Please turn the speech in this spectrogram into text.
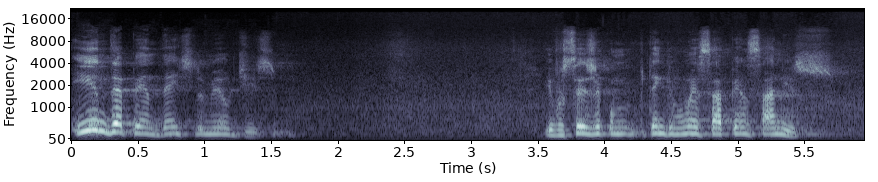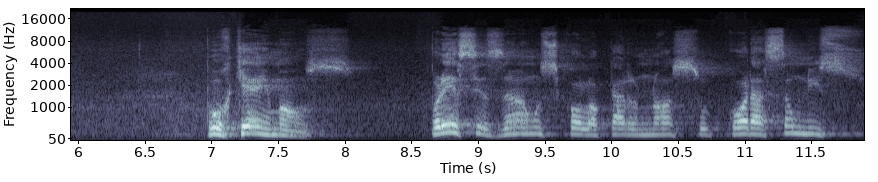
independente do meu dízimo. E vocês já têm que começar a pensar nisso. Porque, irmãos, precisamos colocar o nosso coração nisso.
